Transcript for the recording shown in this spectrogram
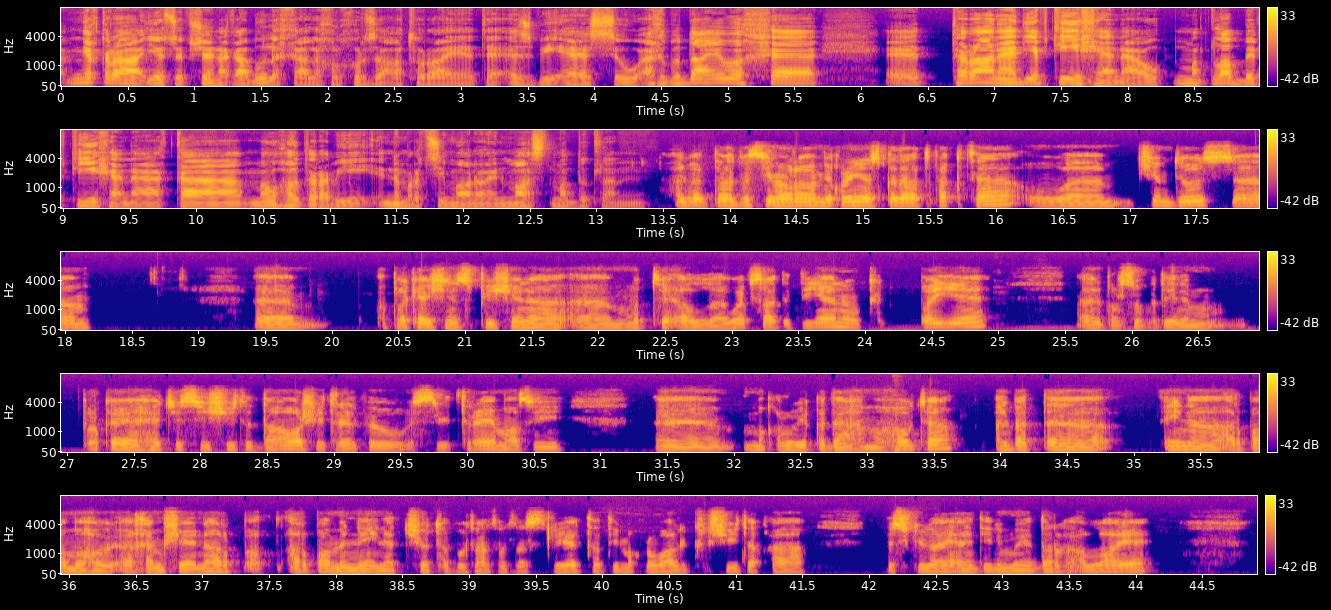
ميقرأ يوسف شينا قابول خالخ الخرزة أطراية اس بي اس وأخذ بداية وخ ترانا هدي بتيخنا ومطلب بتيخنا قا موهوت ربي نمرة سيمونو إن ماست مضت البته بس ما رام يقولين قضاء فقطة وشمدوس ابلكيشنز بيشنا مت الويب سايت ديان وكبية أنا برسوب دينا برقة هيك سي شي تداور شي تريل بو ستري تري ماسي مقروي قداها مهوتا البته أربع ما هو خمسة أربع من إينا تشوتا بوتاتو تسليتا تي مقروالي كل شي تقا اسكولاي يعني دي مية درغة الله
